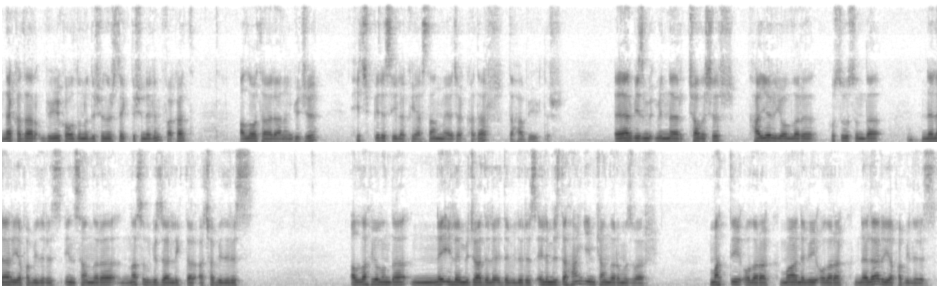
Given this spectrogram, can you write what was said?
ne kadar büyük olduğunu düşünürsek düşünelim fakat Allahu Teala'nın gücü hiçbirisiyle kıyaslanmayacak kadar daha büyüktür. Eğer biz müminler çalışır, hayır yolları hususunda neler yapabiliriz, insanlara nasıl güzellikler açabiliriz, Allah yolunda ne ile mücadele edebiliriz? Elimizde hangi imkanlarımız var? Maddi olarak, manevi olarak neler yapabiliriz?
